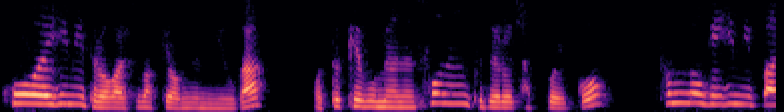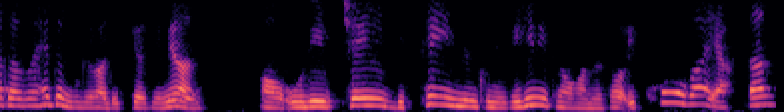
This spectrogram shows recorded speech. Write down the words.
코어에 힘이 들어갈 수밖에 없는 이유가 어떻게 보면 손은 그대로 잡고 있고 손목에 힘이 빠져서 헤드 무게가 느껴지면 어, 우리 제일 밑에 있는 근육에 힘이 들어가면서 이 코어가 약간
